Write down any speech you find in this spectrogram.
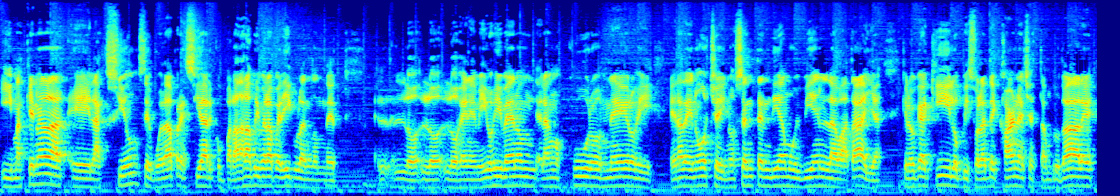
y más que nada eh, la acción se puede apreciar comparada a la primera película en donde los enemigos y Venom eran oscuros, negros y era de noche y no se entendía muy bien la batalla. Creo que aquí los visuales de Carnage están brutales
